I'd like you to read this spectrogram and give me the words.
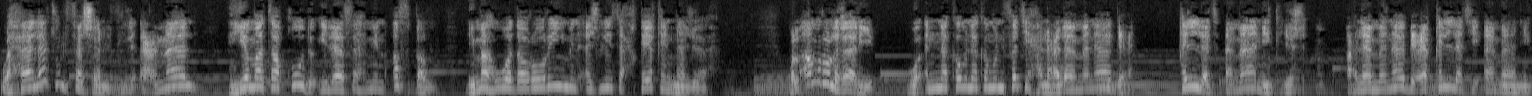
وحالات الفشل في الأعمال هي ما تقود إلى فهم أفضل لما هو ضروري من أجل تحقيق النجاح. والأمر الغريب هو أن كونك منفتحا على منابع قلة أمانك يج... على منابع قلة أمانك.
